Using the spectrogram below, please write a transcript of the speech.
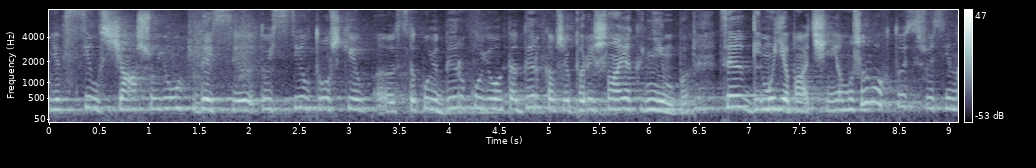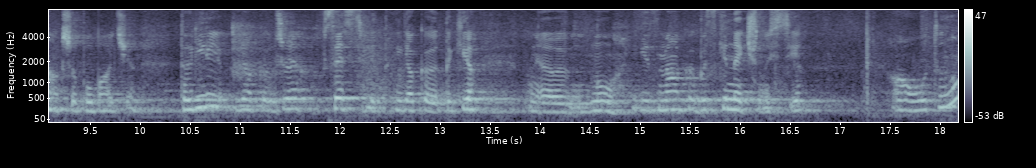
як стіл з чашею, десь е, той стіл трошки е, з такою диркою. Та дирка вже перейшла як німб. Це моє бачення. Можливо, хтось щось інакше побачить. Таріль як вже всесвіт, як е, таке е, ну, і знак безкінечності. А от, ну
